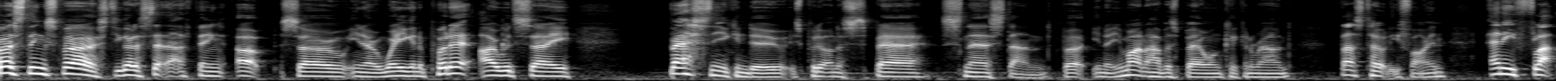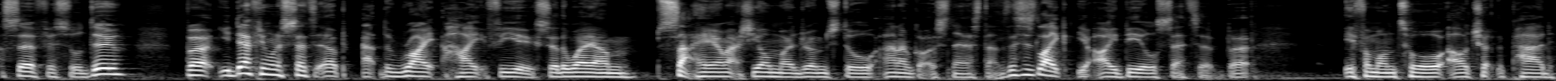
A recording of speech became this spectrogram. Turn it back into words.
First things first, you got to set that thing up. So, you know, where you're going to put it, I would say best thing you can do is put it on a spare snare stand. But, you know, you might not have a spare one kicking around. That's totally fine. Any flat surface will do, but you definitely want to set it up at the right height for you. So the way I'm sat here, I'm actually on my drum stool and I've got a snare stand. This is like your ideal setup, but if I'm on tour, I'll chuck the pad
